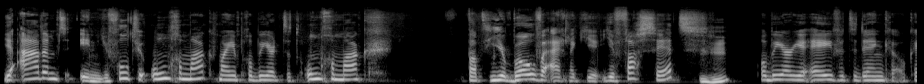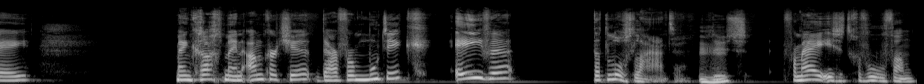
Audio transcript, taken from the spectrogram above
Je ademt in, je voelt je ongemak, maar je probeert het ongemak, wat hierboven eigenlijk je, je vastzet, Mhm. probeer je even te denken: oké, mijn kracht, mijn ankertje, daarvoor moet ik even dat loslaten. Mhm. Dus voor mij is het gevoel van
